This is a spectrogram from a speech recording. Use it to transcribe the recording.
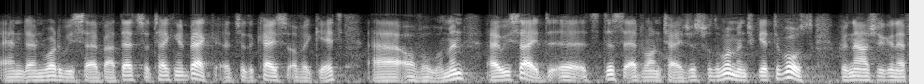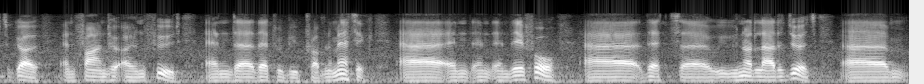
and and what do we say about that? So taking it back to the case of a get of a woman, we say it's disadvantageous for the woman to get divorced because now she's going to have to go and find her own food, and uh, that would be problematic. Uh, and, and, and therefore, uh, that uh, we're not allowed to do it. Um,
